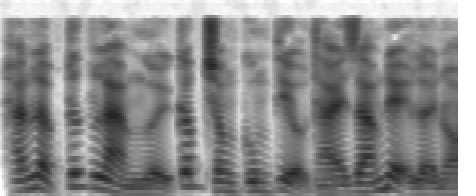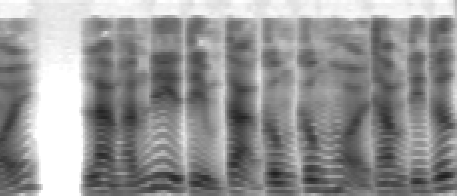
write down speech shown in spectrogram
hắn lập tức làm người cấp trong cung tiểu thái giám đệ lời nói, làm hắn đi tìm tạ công công hỏi thăm tin tức.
